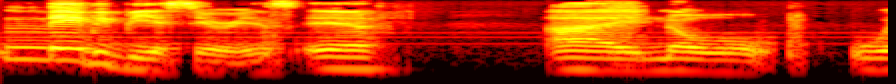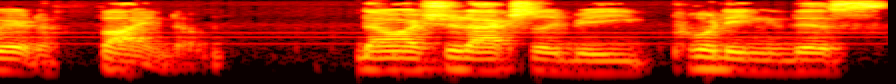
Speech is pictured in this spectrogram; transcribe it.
maybe be a series if I know where to find them. Now I should actually be putting this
